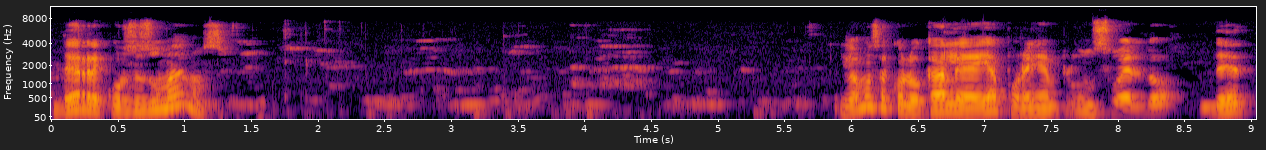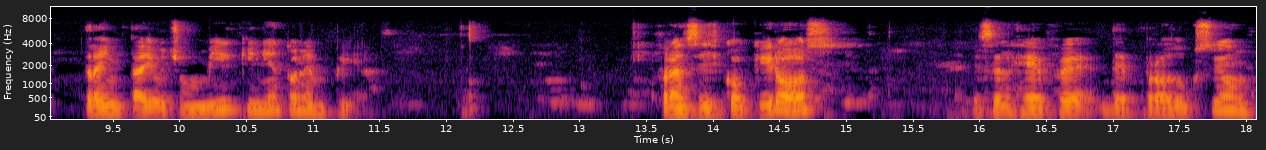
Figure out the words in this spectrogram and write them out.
de recursos humanos. Y vamos a colocarle a ella, por ejemplo, un sueldo de 38.500 lempiras. Francisco Quiroz es el jefe de producción.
